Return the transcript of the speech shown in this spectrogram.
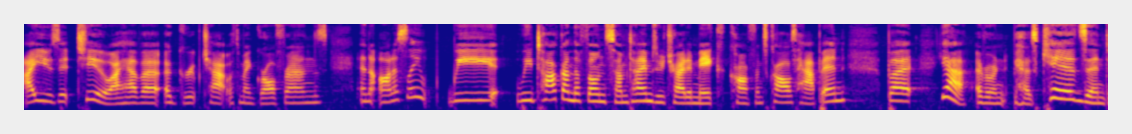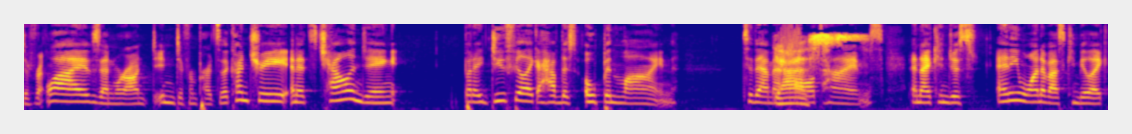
I use it too. I have a, a, group chat with my girlfriends, and honestly, we we talk on the phone sometimes. We try to make conference calls happen, but yeah, everyone has kids and different lives, and we're on in different parts of the country, and it's challenging. But I do feel like I have this open line to them at yes. all times, and I can just any one of us can be like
